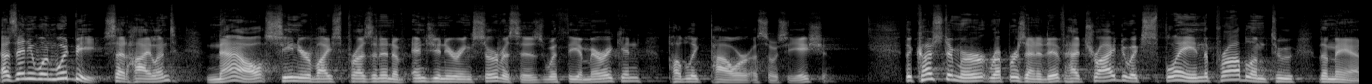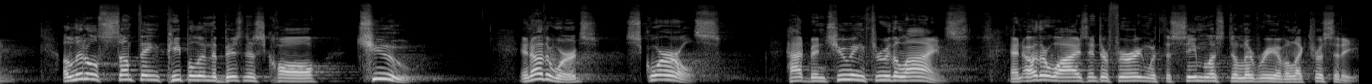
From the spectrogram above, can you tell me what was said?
As anyone would be, said Hyland, now Senior Vice President of Engineering Services with the American Public Power Association. The customer representative had tried to explain the problem to the man, a little something people in the business call chew. In other words, squirrels had been chewing through the lines and otherwise interfering with the seamless delivery of electricity.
